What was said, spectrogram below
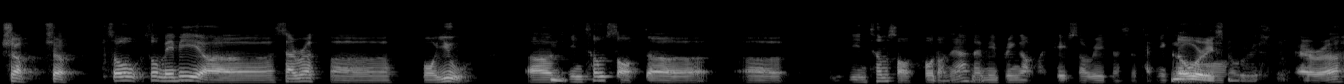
Sure, sure. So so maybe uh Sarath uh for you, uh, in terms of the uh in terms of hold on yeah, let me bring up my page. Sorry, there's a technical no worries, no worries. error.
